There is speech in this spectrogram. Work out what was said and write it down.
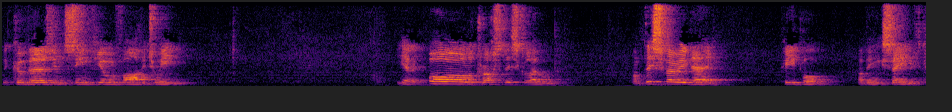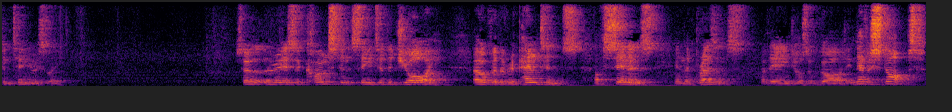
The conversions seem few and far between. Yet, all across this globe, on this very day, people are being saved continuously. So that there is a constancy to the joy over the repentance of sinners in the presence the angels of God. It never stops.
